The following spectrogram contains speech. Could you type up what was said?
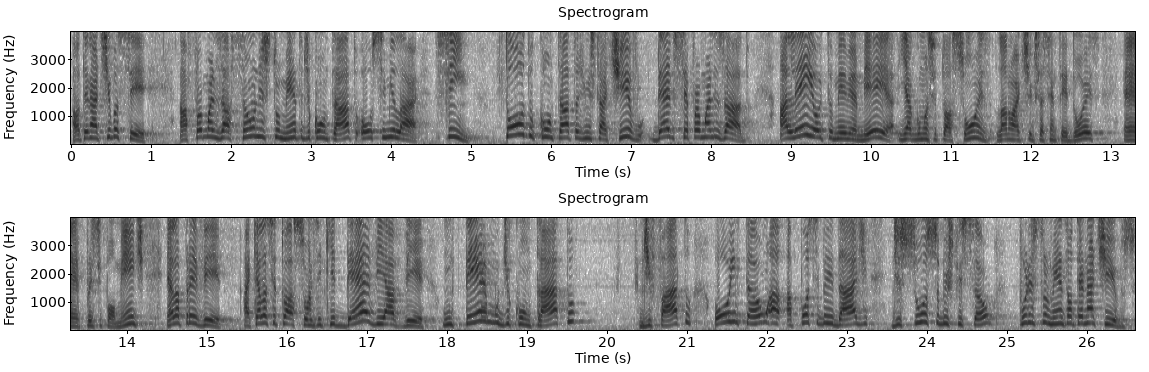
Alternativa C, a formalização de instrumento de contrato ou similar. Sim, todo contrato administrativo deve ser formalizado. A Lei 8666, em algumas situações, lá no artigo 62, é, principalmente, ela prevê aquelas situações em que deve haver um termo de contrato, de fato, ou então a, a possibilidade de sua substituição por instrumentos alternativos,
